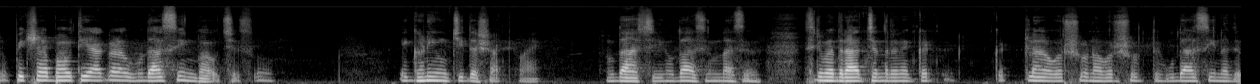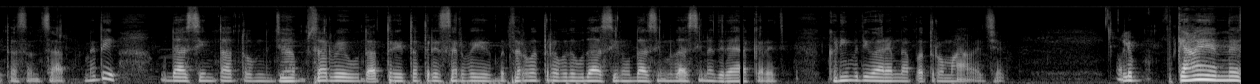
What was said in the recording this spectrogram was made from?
ઉપેક્ષા ભાવથી આગળ ઉદાસીન ભાવ છે શું? એ ઘણી ઊંચી દશા કહેવાય. ઉદાસીન ઉદાસીન ઉદાસીન શ્રીમદ રાજચંદ્રને કેટલા વર્ષોના વર્ષોથી ઉદાસીન જ હતા સંસાર. નથી? ઉદાસીનતા તો સર્વે અત્રે તત્રે સર્વે, સર્વત્ર બધું ઉદાસીન ઉદાસીન ઉદાસીન જ રહ્યા કરે છે. ઘણી બધી વાર એમના પત્રોમાં આવે છે. એટલે ક્યાંય એમને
